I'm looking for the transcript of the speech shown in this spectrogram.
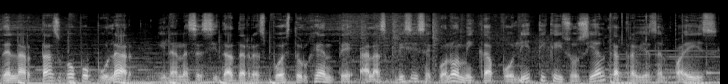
del hartazgo popular y la necesidad de respuesta urgente a las crisis económica, política y social que atraviesa el país.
